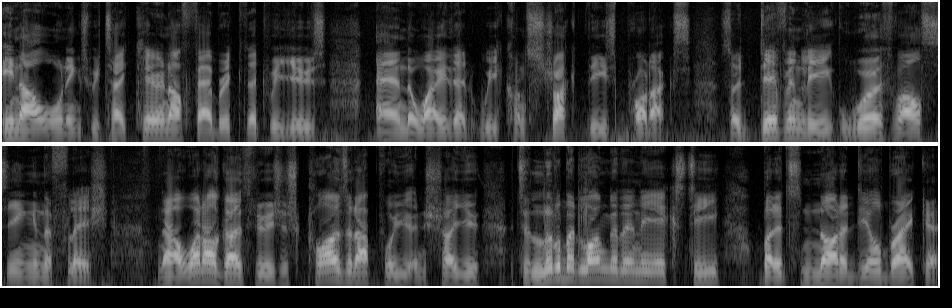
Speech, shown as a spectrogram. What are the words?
in our awnings. We take care in our fabric that we use and the way that we construct these products. So definitely worthwhile seeing in the flesh. Now what I'll go through is just close it up for you and show you it's a little bit longer than the XT, but it's not a deal breaker.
